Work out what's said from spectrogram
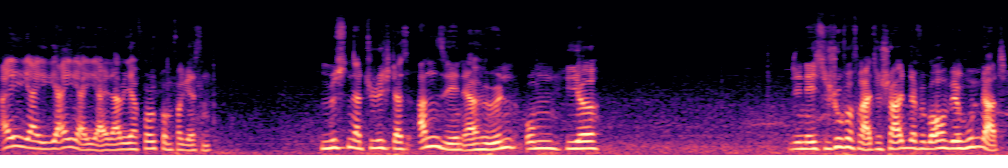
Eieieiei, da habe ich ja vollkommen vergessen. Wir müssen natürlich das Ansehen erhöhen, um hier die nächste Stufe freizuschalten. Dafür brauchen wir 100.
